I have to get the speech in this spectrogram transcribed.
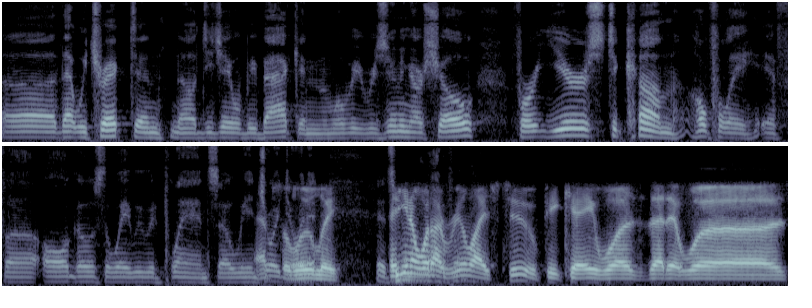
uh, that we tricked, and now DJ will be back, and we'll be resuming our show for years to come. Hopefully, if uh, all goes the way we would plan. So we enjoy doing Absolutely. it. It's And you know what I realized too, PK, was that it was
